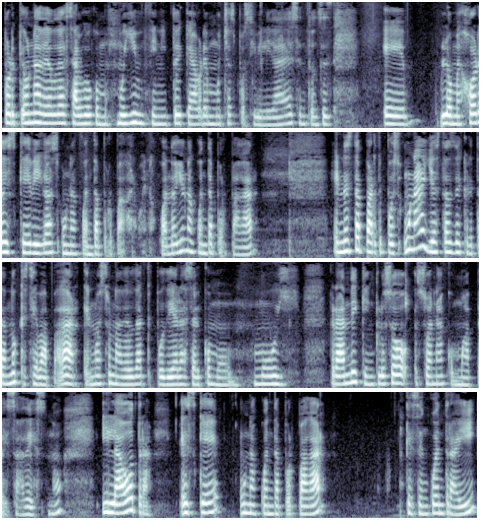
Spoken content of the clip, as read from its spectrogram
porque una deuda es algo como muy infinito y que abre muchas posibilidades. Entonces, eh, lo mejor es que digas una cuenta por pagar. Bueno, cuando hay una cuenta por pagar, En esta parte, pues una, ya estás decretando que se va a pagar, que no es una deuda que pudiera ser como muy grande y que incluso suena como a pesadez, ¿no? Y la otra es que una cuenta por pagar que se encuentra ahí,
